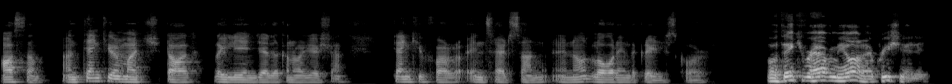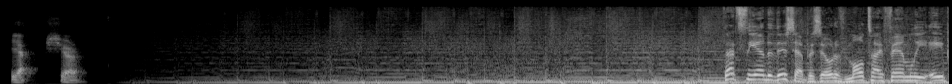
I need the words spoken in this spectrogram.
Awesome. And thank you very much, Todd. Really enjoyed the conversation. Thank you for insights on, you know, lowering the credit score. Well, thank you for having me on. I appreciate it. Yeah, sure. That's the end of this episode of Multifamily AP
